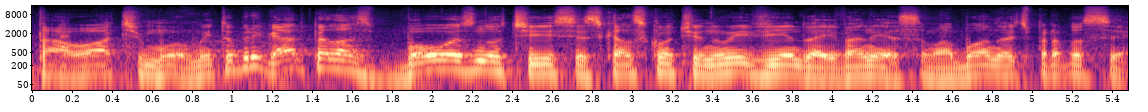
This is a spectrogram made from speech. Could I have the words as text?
Tá ótimo. Muito obrigado pelas boas notícias, que elas continuem vindo aí, Vanessa. Uma boa noite para você.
